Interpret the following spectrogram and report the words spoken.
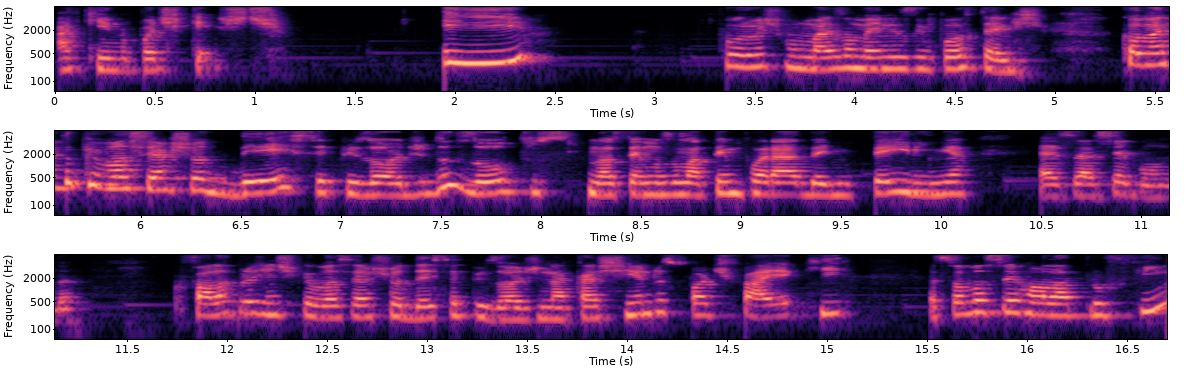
aqui no podcast. E, por último, mais ou menos importante, comenta o que você achou desse episódio dos outros. Nós temos uma temporada inteirinha, essa é a segunda. Fala pra gente o que você achou desse episódio na caixinha do Spotify aqui. É só você rolar pro fim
